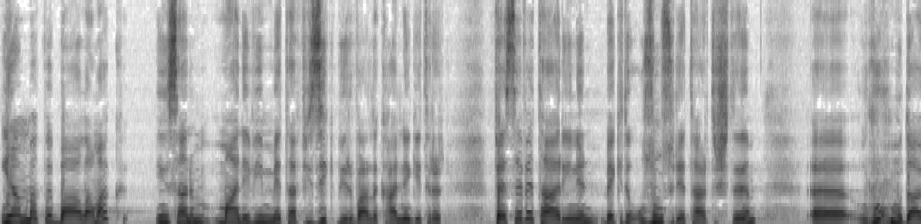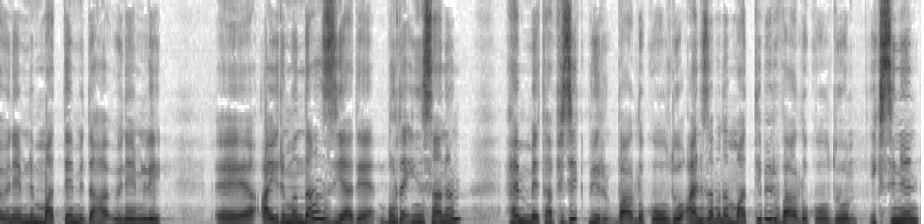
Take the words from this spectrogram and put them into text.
İnanmak ve bağlamak insanın manevi metafizik bir varlık haline getirir. Felsefe tarihinin belki de uzun süre tartıştığı e, ruh mu daha önemli, madde mi daha önemli e, ayrımından ziyade burada insanın hem metafizik bir varlık olduğu, aynı zamanda maddi bir varlık olduğu, ikisinin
